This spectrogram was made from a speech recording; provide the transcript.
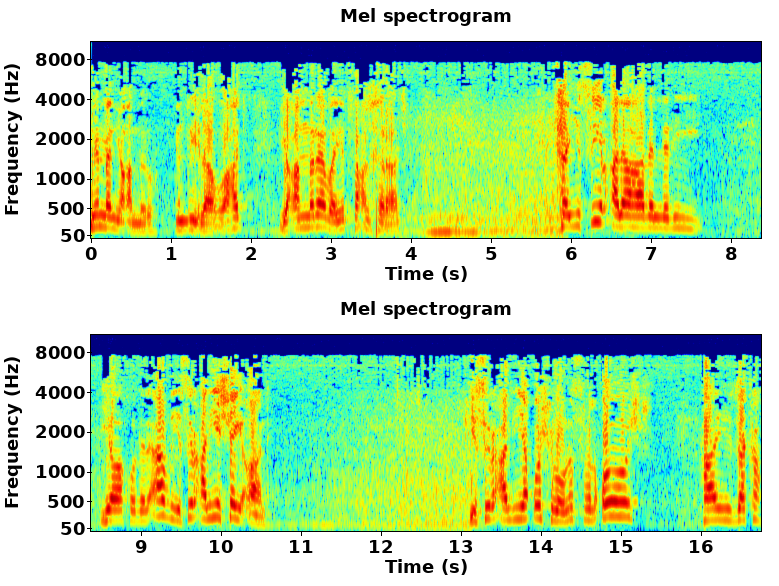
ممن يعمره يمضي إلى واحد. يعمره ويدفع الخراج. فيصير على هذا الذي ياخذ الأرض يصير عليه شيئان. يصير عليه عشر ونصف العشر. هاي زكاة.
